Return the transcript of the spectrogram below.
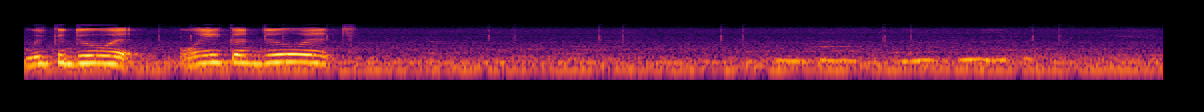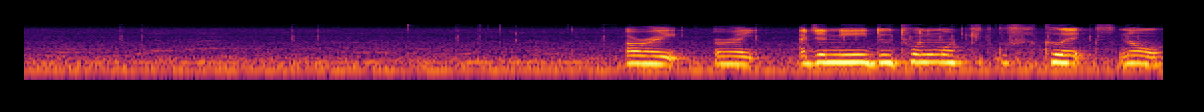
We could do it. We could do it. Alright, alright. I just need to do 20 more clicks. No,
